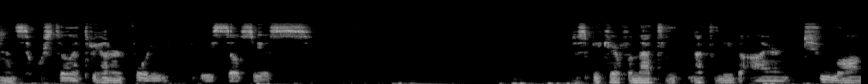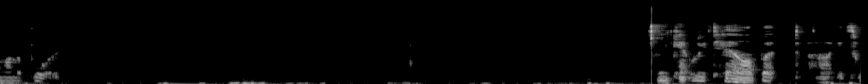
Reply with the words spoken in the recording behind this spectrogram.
And so we're still at 340 degrees Celsius. Just be careful not to not to leave the iron too long on the board. You can't really tell, but uh, it's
